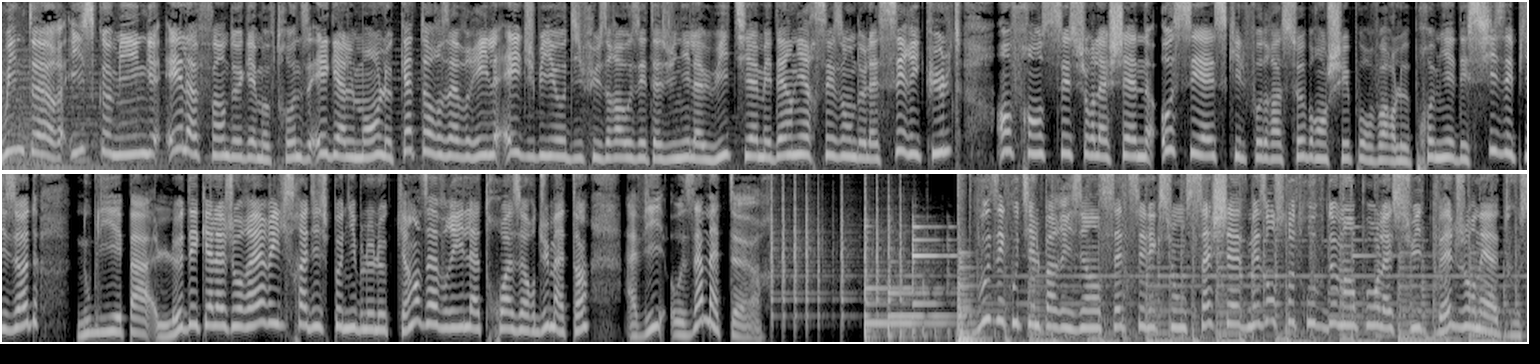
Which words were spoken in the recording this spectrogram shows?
Winter is Coming et la fin de Game of Thrones également. Le 14 avril, HBO diffusera aux États-Unis la huitième et dernière saison de la série culte. En France, c'est sur la chaîne OCS qu'il faudra se brancher pour voir le premier des six épisodes. N'oubliez pas le décalage horaire, il sera disponible le 15 avril à 3h du matin. Avis aux amateurs. Vous écoutiez le Parisien, cette sélection s'achève, mais on se retrouve demain pour la suite. Belle journée à tous.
